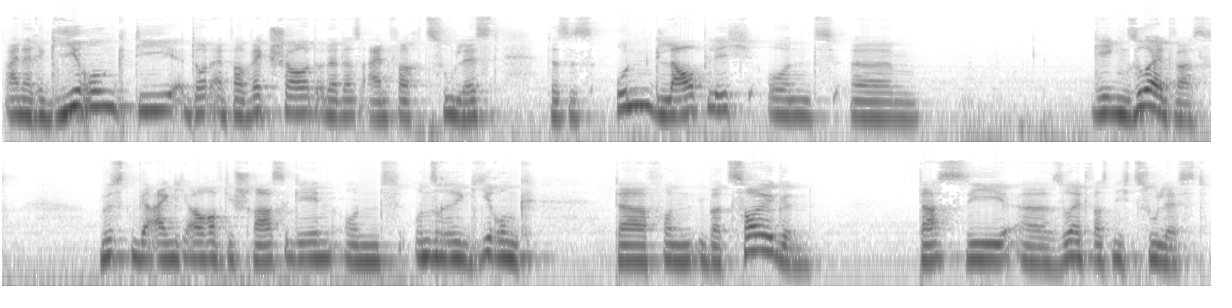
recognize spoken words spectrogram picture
eine Regierung, die dort einfach wegschaut oder das einfach zulässt. Das ist unglaublich und ähm, gegen so etwas müssten wir eigentlich auch auf die Straße gehen und unsere Regierung davon überzeugen, dass sie äh, so etwas nicht zulässt.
